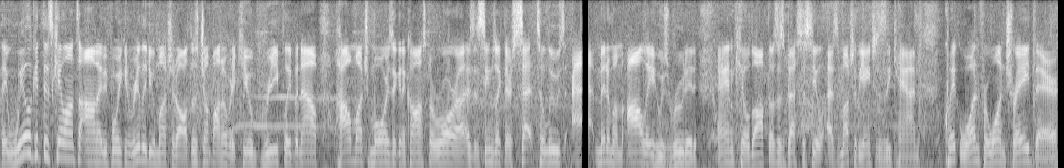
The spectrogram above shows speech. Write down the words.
They will get this kill onto Ame before he can really do much at all. Does jump on over to Q briefly, but now how much more is it going to cost Aurora as it seems like they're set to lose at minimum Oli, who's rooted and killed off, does his best to steal as much of the Ancients as he can. Quick one for one trade there.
